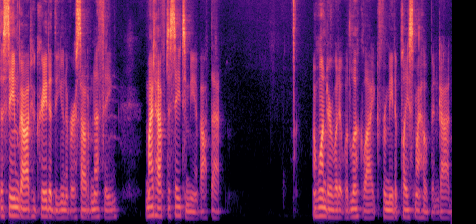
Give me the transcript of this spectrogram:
the same God who created the universe out of nothing, might have to say to me about that. I wonder what it would look like for me to place my hope in God.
